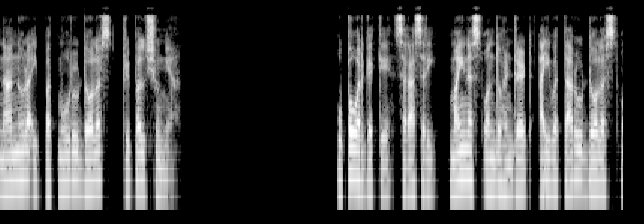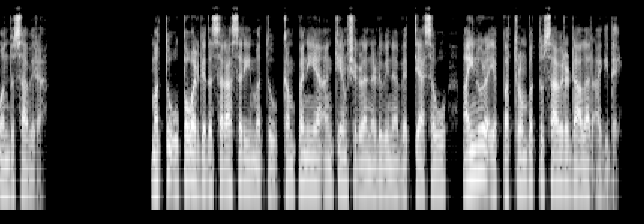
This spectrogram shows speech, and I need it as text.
ನಾನ್ನೂರ ಇಪ್ಪತ್ಮೂರು ಡಾಲರ್ಸ್ ಟ್ರಿಪಲ್ ಶೂನ್ಯ. ಉಪವರ್ಗಕ್ಕೆ ಸರಾಸರಿ ಮೈನಸ್ ಒಂದು ಹಂಡ್ರೆಡ್ ಐವತ್ತಾರು ಡಾಲರ್ಸ್ ಒಂದು ಸಾವಿರ. ಮತ್ತು ಉಪವರ್ಗದ ಸರಾಸರಿ ಮತ್ತು ಕಂಪನಿಯ ಅಂಕಿಅಂಶಗಳ ನಡುವಿನ ವ್ಯತ್ಯಾಸವು ಐನೂರ ಎಪ್ಪತ್ತೊಂಬತ್ತು ಸಾವಿರ ಡಾಲರ್ ಆಗಿದೆ.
